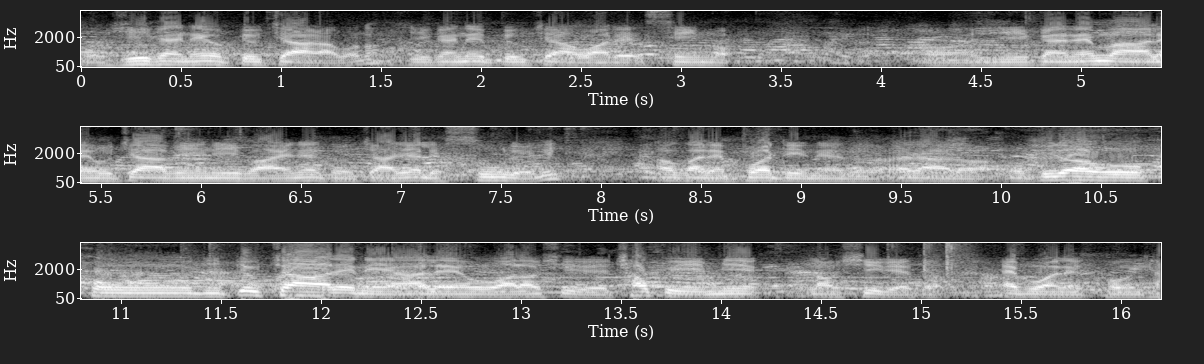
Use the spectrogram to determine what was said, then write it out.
ဟိုရေကန်ထဲကိုပြုတ်ကျတာပေါ့နော်ရေကန်ထဲပြုတ်ကျသွားတဲ့အစင်းပေါ့ဟောရေကန်ထဲမှာလည်းဟိုကြာပင်နေပါရင်လည်းဆိုကြာရက်လည်းစူးတယ်လေ အောက်ကလည်းဘွက်တင်နေဆိုတော့အဲ့ဒါတော့ဟိုပြီးတော့ဟိုခုံဒီပြုတ်ချရတဲ့နေရာကလည်းဟိုဟာလောက်ရှိတယ်6ပေမြင့်လောက်ရှိတယ်ဆိုတော့အဲ့ဘောကလည်းခုံချ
